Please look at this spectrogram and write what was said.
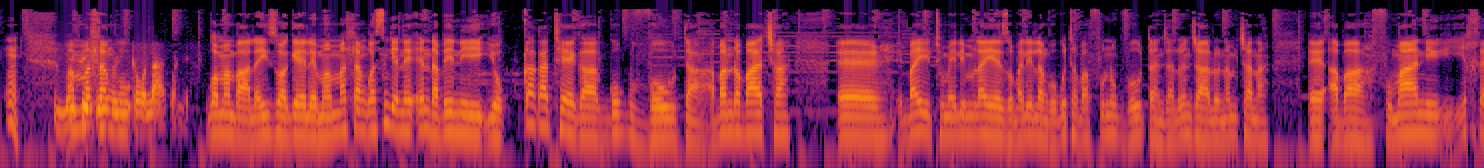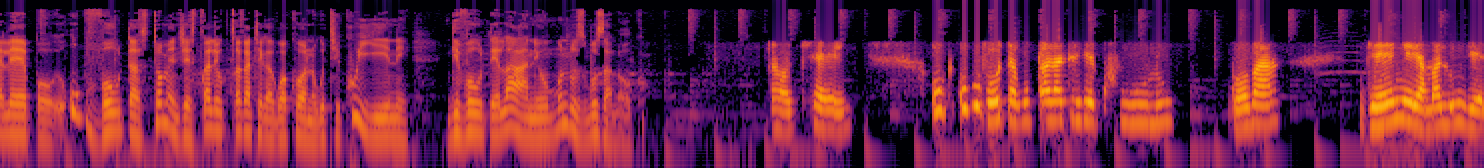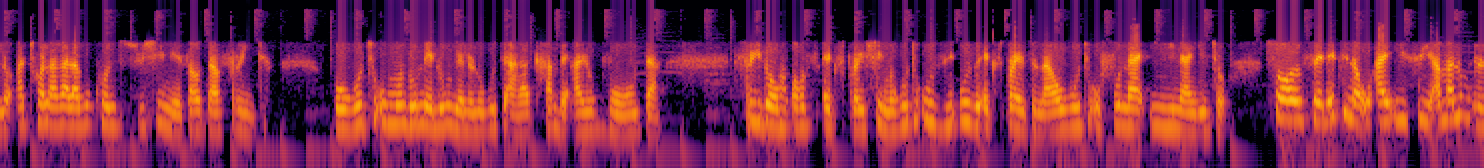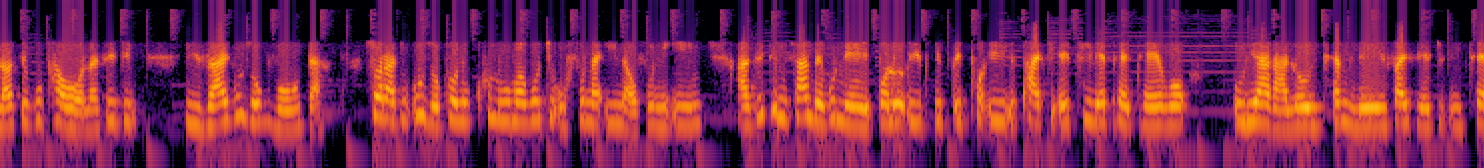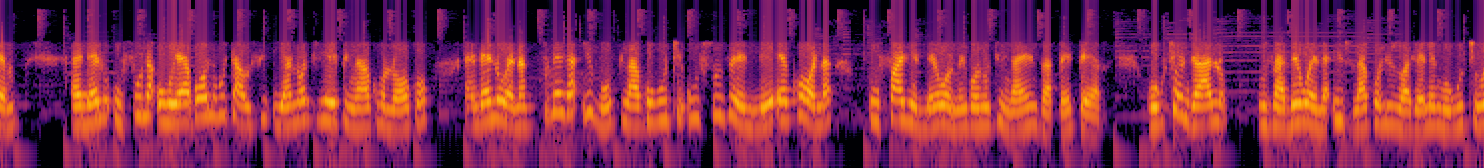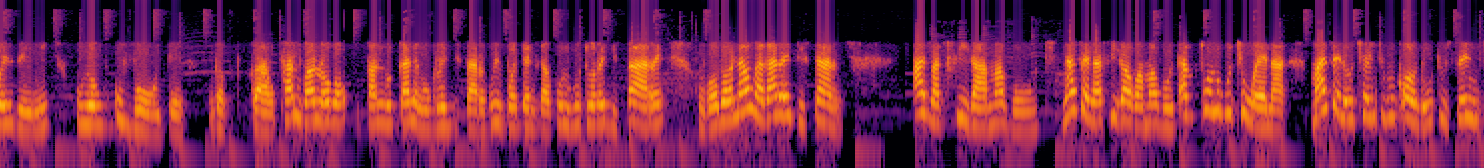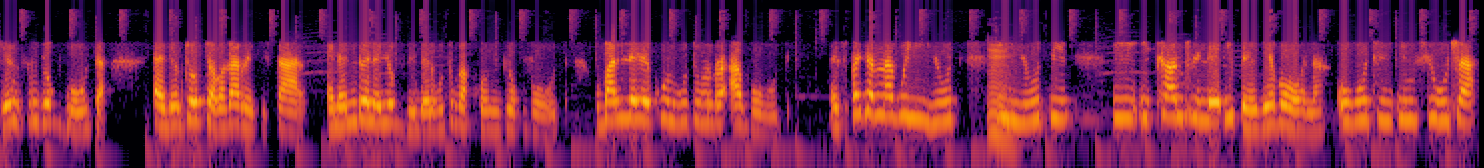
Mm. izwakele Mama Mahlangu- uzoyitholako leyo. kwamambala izwakele mamahlangu asingene endabeni yokuqakatheka kokuvota. Abantu abatsha eh bayithumela imlayezo balila ngokuthi abafuna ukuvota njalo njalo namtshana eh abafumani irhelebho. Ukuvota sithome nje siqale ukuqakatheka kwakhona ukuthi kuyini ngivotelani umuntu uzibuza lokho. Okay. Ukuvota kuqakatheke khulu ngoba ngenye yamalungelo atholakala ku-constitution ye-south africa ukuthi umuntu unelungelo lokuthi akakuhambe ayokuvota freedom of expression ukuthi uzi- uzi-express nawe ukuthi ufuna ina ngitsho so sele thina u-iec amalungelo lawo sekupha wona sithi izake uzokuvota so that uzokhona ukukhuluma ukuthi ufuna ini awufuni ini asithi mhlambe kunepolo iphathi ethile ephetheko unyaka lo i-term le five year i-term and then ufuna uyabona ukuthi awusi you are not happy ngakho lokho and then wena kufuneka ivote lakho ukuthi ususe le ekhona ufake le wona uyibona ukuthi ingayenza better. Ngokutsho njalo uzabe wena izwi lakho lizwakele ngokuthi wenzeni uvote. Ngaphambi kwaloko kufanele uqale ngokurejistara ku-important kakhulu ukuthi urejistare ngoba na ungakarejistari aza kufika amavoti. Nasele afika kwamavoti akutholi ukuthi wena masele utshentshe umqondo ukuthi usenje ngifuna ukuyokuvota and then kuthiwa kwakarejistara and then into leyo yokuvimbela ukuthi ungakhoni ukuyokuvota. Kubaluleke khulu ukuthi umuntu avote especially nakuyi-youth i-youth i-country le ibheke bona ukuthi in future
